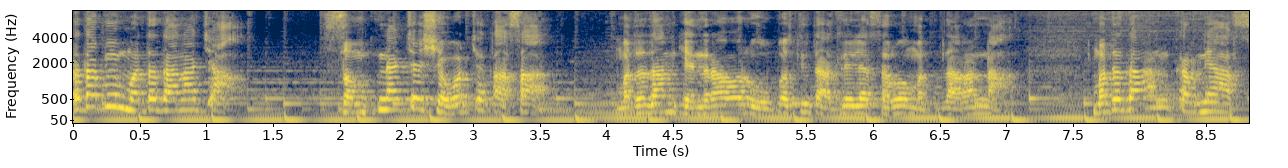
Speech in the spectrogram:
तथापि मतदानाच्या संपण्याच्या शेवटच्या तासात मतदान केंद्रावर उपस्थित असलेल्या सर्व मतदारांना मतदान करण्यास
